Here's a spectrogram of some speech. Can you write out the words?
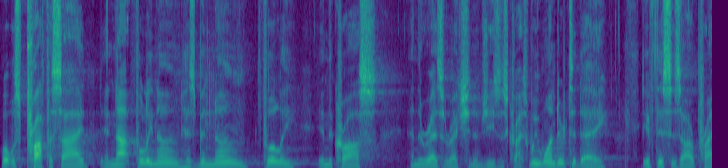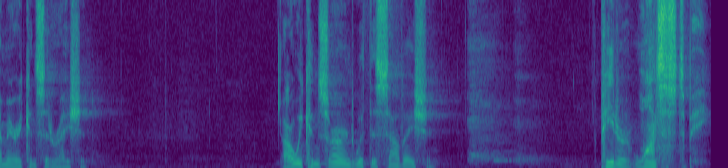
What was prophesied and not fully known has been known fully in the cross and the resurrection of Jesus Christ. We wonder today if this is our primary consideration. Are we concerned with this salvation? Peter wants us to be.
